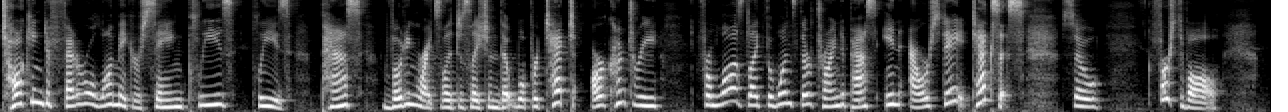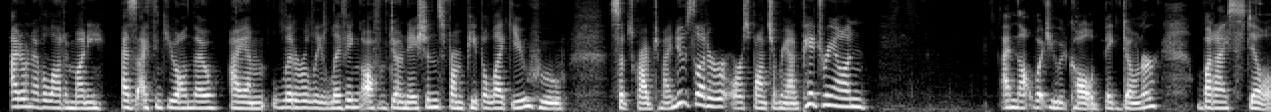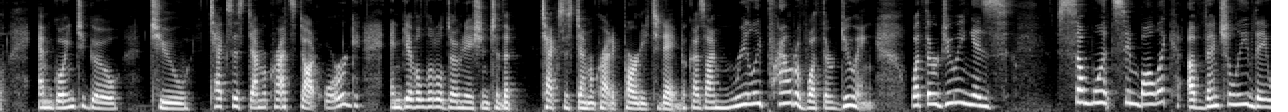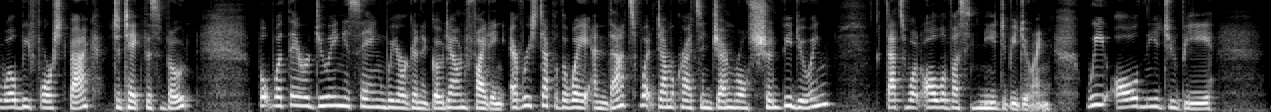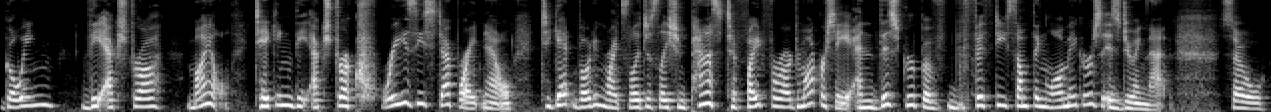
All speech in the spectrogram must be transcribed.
talking to federal lawmakers saying, please, please pass voting rights legislation that will protect our country from laws like the ones they're trying to pass in our state, Texas. So, first of all, I don't have a lot of money. As I think you all know, I am literally living off of donations from people like you who subscribe to my newsletter or sponsor me on Patreon. I'm not what you would call a big donor, but I still am going to go to texasdemocrats.org and give a little donation to the Texas Democratic Party today because I'm really proud of what they're doing. What they're doing is somewhat symbolic. Eventually, they will be forced back to take this vote. But what they are doing is saying we are going to go down fighting every step of the way. And that's what Democrats in general should be doing. That's what all of us need to be doing. We all need to be going the extra mile, taking the extra crazy step right now to get voting rights legislation passed to fight for our democracy. And this group of 50 something lawmakers is doing that. So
